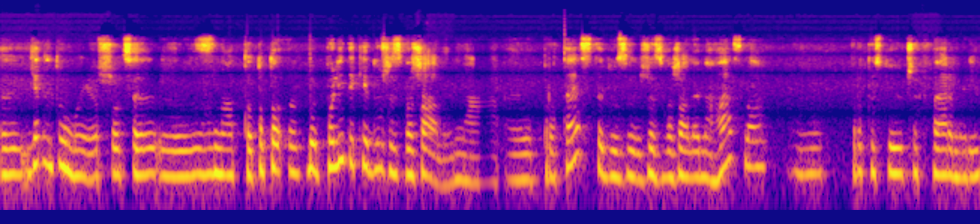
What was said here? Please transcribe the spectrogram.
Е, Я не думаю, що це е, знато. Тобто е, політики дуже зважали на протести, дуже зважали на гасла протестуючих фермерів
